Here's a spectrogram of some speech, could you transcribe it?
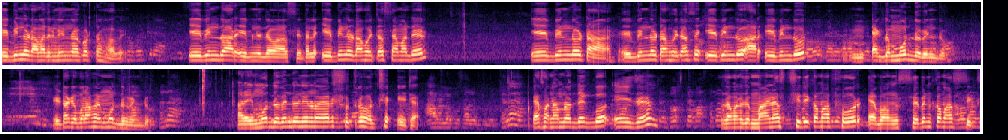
এই বিন্দুটা আমাদের নির্ণয় করতে হবে। এই বিন্দু আর এই বিন্দু দেওয়া আছে। তাহলে এই বিন্দুটা হইতাছে আমাদের এই বিন্দুটা এই বিন্দুটা হইতাছে এ বিন্দু আর এই বিন্দুর একদম মধ্যবিন্দু। এটাকে বলা হয় মধ্যবিন্দু। আর এই মধ্যবিন্দু নির্ণয়ের সূত্র হচ্ছে এটা। এখন আমরা দেখব এই যে, যেমন যে মাইনাস থ্রি কমা ফোর এবং সেভেন কমা সিক্স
